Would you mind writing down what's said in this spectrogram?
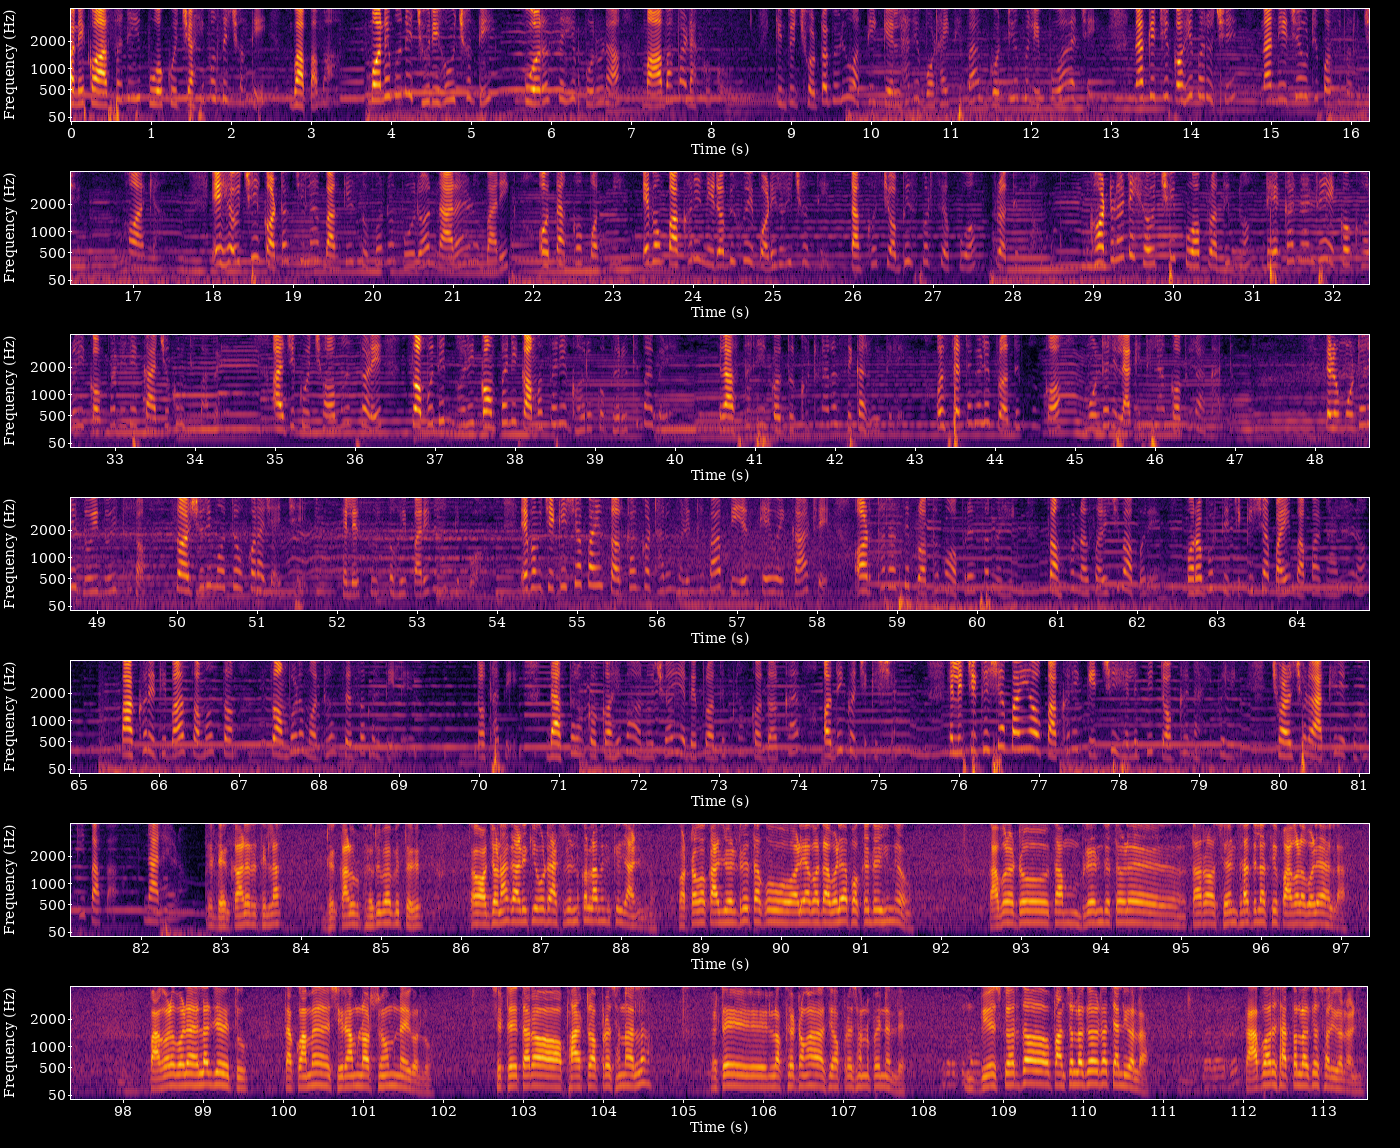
ଅନେକ ଆଶା ନେଇ ପୁଅକୁ ଚାହିଁ ବସିଛନ୍ତି ବାପା ମା। ମନେ ମନେ ଝୁରି ହେଉଛନ୍ତି ପୁଅର ସେହି ପୁରୁଣା ମା ବାପା ଡାକକୁ। କିନ୍ତୁ ଛୋଟବେଳୁ ଅତି ଗେହ୍ଲାରେ ବଢ଼ାଇଥିବା ଗୋଟିଏ ବୋଲି ପୁଅ ଆଜି ନା କିଛି କହିପାରୁଛି ନା ନିଜେ ଉଠି ବସିପାରୁଛି ହଁ ଆଜ୍ଞା ଏ ହେଉଛି କଟକ ଜିଲ୍ଲା ବାଙ୍କି ସୁବର୍ଣ୍ଣପୁରର ନାରାୟଣ ବାରିକ ଓ ତାଙ୍କ ପତ୍ନୀ ଏବଂ ପାଖରେ ନିରବୀ ହୋଇ ପଡ଼ି ରହିଛନ୍ତି ତାଙ୍କ ଚବିଶ ବର୍ଷୀୟ ପୁଅ ପ୍ରଦ୍ୟୁମ୍ନ। ଘଟଣାଟି ହେଉଛି ପୁଅ ପ୍ରଦ୍ୟୁମ୍ନ ଢେଙ୍କାନାଳରେ ଏକ ଘରୋଇ କମ୍ପାନୀରେ କାର୍ଯ୍ୟ କରୁଥିବା ବେଳେ। ଆଜିକୁ ଛଅ ମାସ ତଳେ ସବୁଦିନ ଭଳି କମ୍ପାନୀ କାମ ସାରି ଘରକୁ ଫେରୁଥିବା ବେଳେ ରାସ୍ତାରେ ଏକ ଦୁର୍ଘଟଣାର ଶିକାର ହୋଇଥିଲେ ଓ ସେତେବେଳେ ପ୍ରଦ୍ୟୁମ୍ନଙ୍କ ମୁଣ୍ଡରେ ଲାଗିଥିଲା ଗଭୀର ଆଘାତ। ତେଣୁ ମୁଣ୍ଡରେ ଦୁଇ ଦୁଇ ଥର ସର୍ଜରୀ ମଧ୍ୟ କରାଯାଇଛି। ହେଲେ ସୁସ୍ଥ ହୋଇପାରିନାହାନ୍ତି ପୁଅ। ଏବଂ ଚିକିତ୍ସା ପାଇଁ ସରକାରଙ୍କ ଠାରୁ ମିଳିଥିବା ପିଏସ୍କେୱାଇ କାର୍ଡରେ ଅର୍ଥରାଶି ପ୍ରଥମ ଅପରେସନରେ ହିଁ ସମ୍ପୂର୍ଣ୍ଣ ସରିଯିବା ପରେ ପରବର୍ତ୍ତୀ ଚିକିତ୍ସା ପାଇଁ ବାପା ନାରାୟଣ ପାଖରେ ଥିବା ସମସ୍ତ ସମ୍ବଳ ମଧ୍ୟ ଶେଷ କରିଦେଲେ ତଥାପି ଡାକ୍ତରଙ୍କ କହିବା ଅନୁଯାୟୀ ଏବେ ପ୍ରଦୀପ୍ତଙ୍କ ଦରକାର ଅଧିକ ଚିକିତ୍ସା। ହେଲେ ଚିକିତ୍ସା ପାଇଁ ଆଉ ପାଖରେ କିଛି ହେଲେ ବି ଟଙ୍କା ନାହିଁ ବୋଲି ଛଳ ଛଳ ଆଖିରେ କୁହନ୍ତି ବାପା। ନାରାୟଣ ଏ ଢେଙ୍କାନାଳରେ ଥିଲା। ଢେଙ୍କାନାଳରୁ ଫେରିବା ଭିତରେ ତା ଅଜଣା ଗାଡ଼ି କିଏ ଗୋଟେ ଆକ୍ସିଡେଣ୍ଟ କଲା ଆମେ କେହି ଜାଣିନୁ। କଟକ କାଜୁଆଲିଟିରେ ତାକୁ ଅଳିଆ ଗଦା ଭଳିଆ ପକେଇ ଦେଇଛନ୍ତି ଆଉ। ତାପରେ ଏଠୁ ତା ବ୍ରେନ୍ ଯେତେବେଳେ ତାର ସେନ୍ସ ଥିଲା ସେ ପାଗଳ ଭଳିଆ ହେଲା। ପାଗଳ ଭଳିଆ ହେଲା ଯେହେତୁ ତାକୁ ଆମେ ଶ୍ରୀରାମ ନର୍ସିଂହୋମ୍ ନେଇଗଲୁ। ସେଠି ତାର ଫାଷ୍ଟ ଅପରେସନ୍ ହେଲା। ସେଠି ଲକ୍ଷେ ଟଙ୍କା ସେ ଅପରେସନ୍ ପାଇଁ ନେଲେ। ବି ଏସ୍ କେୟାର ତ ପାଞ୍ଚ ଲକ୍ଷ ଏଟା ଚାଲିଗଲା। ତାପରେ ସାତ ଲକ୍ଷ ସରିଗଲାଣି।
